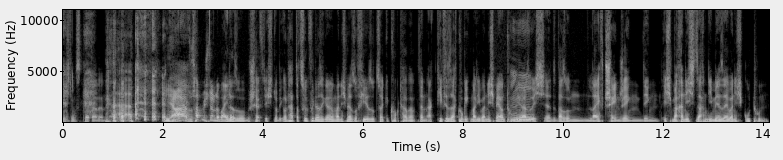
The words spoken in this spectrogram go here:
Richtung Scatter dann. ja, also es hat mich dann eine Weile so beschäftigt, glaube ich. Und hat dazu geführt, dass ich irgendwann nicht mehr so viel so Zeug geguckt habe. Dann aktiv gesagt, gucke ich mal lieber nicht mehr und tu mir, Mhm. also ich, äh, das war so ein life-changing Ding. Ich mache nicht Sachen, die mir selber nicht gut tun.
